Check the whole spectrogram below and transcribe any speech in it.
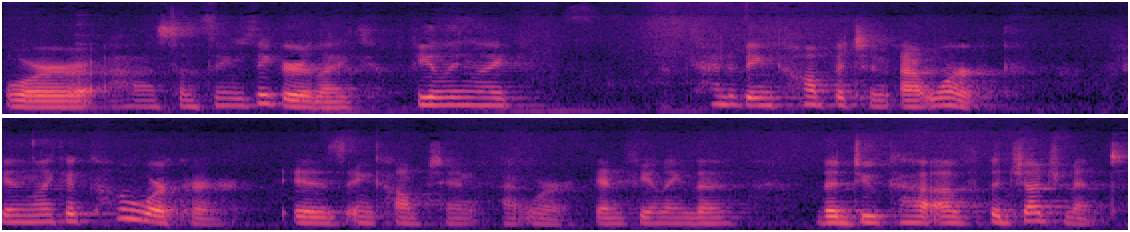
or uh, something bigger like feeling like kind of incompetent at work, feeling like a coworker is incompetent at work, and feeling the the dukkha of the judgment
